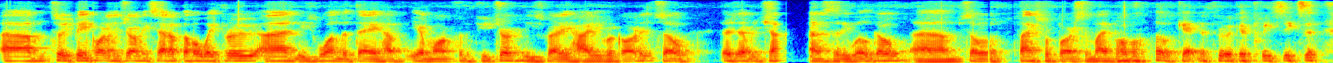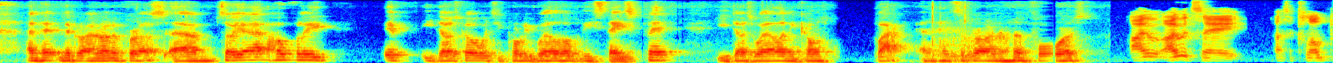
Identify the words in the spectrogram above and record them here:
Um, so he's been part of the Germany setup the whole way through, and he's one that they have earmarked for the future. He's very highly regarded, so there's every chance that he will go. Um, so thanks for bursting my bubble of getting it through a good preseason and hitting the ground running for us. Um, so yeah, hopefully, if he does go, which he probably will, hopefully he stays fit, he does well, and he comes back and hits the ground running for us. I I would say as a club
